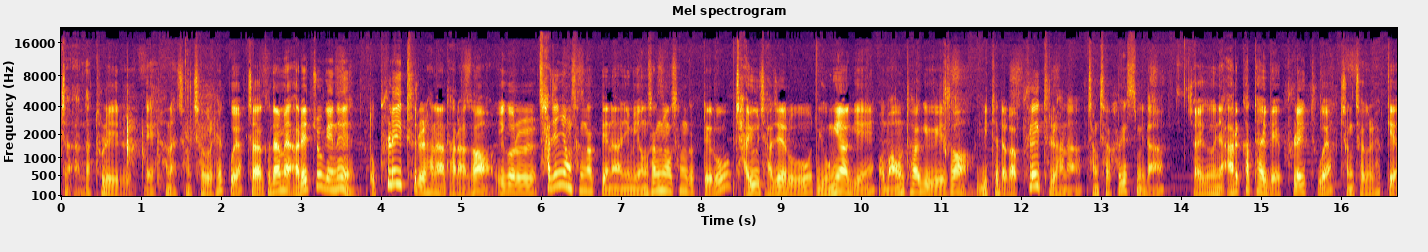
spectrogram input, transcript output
자, 나토레일을 네, 하나 장착을 했고요. 자, 그 다음에 아래쪽에는 또 플레이트를 하나 달아서 이거를 사진용 삼각대나 아니면 영상용 삼각대로 자유자재로 용이하게 어, 마운트하기 위해서 밑에다가 플레이트를 하나 장착하겠습니다. 자, 이거 그냥 아르카 타입의 플레이트고요. 장착을 할게요.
